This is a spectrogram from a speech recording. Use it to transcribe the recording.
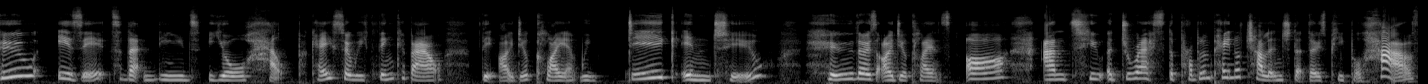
Who is it that needs your help? Okay, so we think about the ideal client, we dig into who those ideal clients are and to address the problem, pain, or challenge that those people have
